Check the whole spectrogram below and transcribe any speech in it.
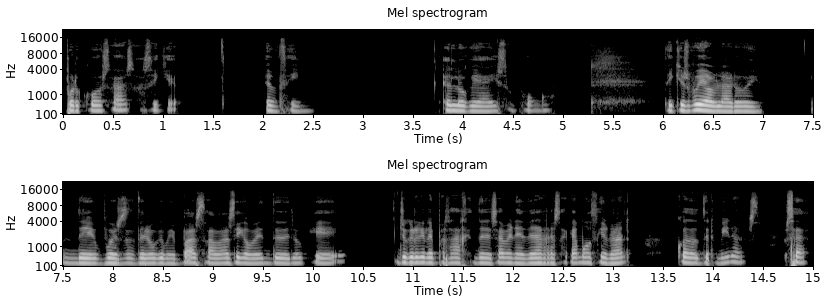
por cosas, así que, en fin, es lo que hay, supongo. ¿De qué os voy a hablar hoy? De, pues, de lo que me pasa, básicamente, de lo que yo creo que le pasa a la gente de exámenes, de la resaca emocional cuando terminas. O sea,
